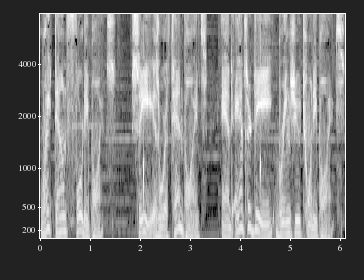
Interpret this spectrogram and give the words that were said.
write down 40 points. C is worth 10 points, and answer D brings you 20 points.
